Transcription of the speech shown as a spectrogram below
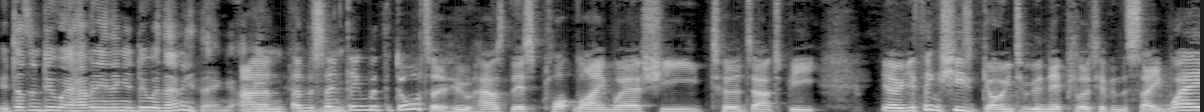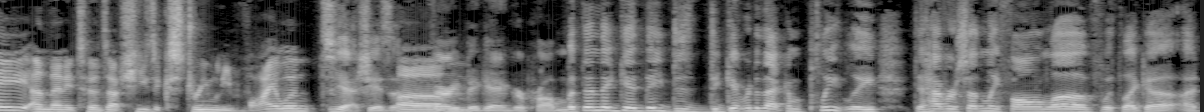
It doesn't do, have anything to do with anything. I mean, and, and the same thing with the daughter, who has this plot line where she turns out to be, you know, you think she's going to be manipulative in the same way, and then it turns out she's extremely violent. Yeah, she has a Um, very big anger problem. But then they get they just to get rid of that completely to have her suddenly fall in love with like a,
